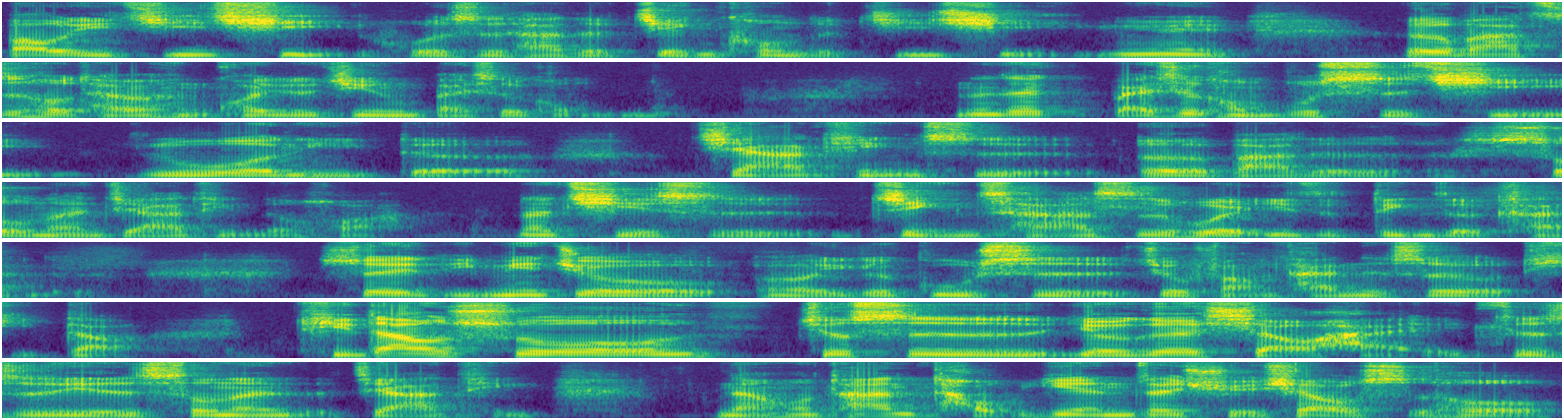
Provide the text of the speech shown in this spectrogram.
暴力机器，或是他的监控的机器。因为二八之后，台湾很快就进入白色恐怖。那在白色恐怖时期，如果你的家庭是二八的受难家庭的话，那其实警察是会一直盯着看的。所以里面就呃一个故事，就访谈的时候有提到，提到说就是有个小孩，就是也是受难者家庭，然后他很讨厌在学校的时候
